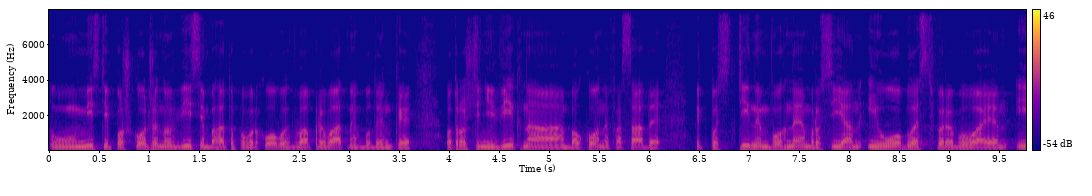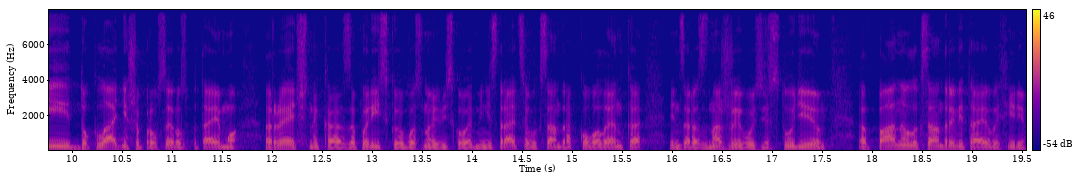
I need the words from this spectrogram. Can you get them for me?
У місті пошкоджено вісім багатоповерхових, два приватних будинки, потрощені вікна, балкони, фасади. Під постійним вогнем росіян і область перебуває. І докладніше про все розпитаємо речника Запорізької обласної військової адміністрації Олександра Коваленка. Він зараз наживо зі студією. Пане Олександре, вітаю в ефірі.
